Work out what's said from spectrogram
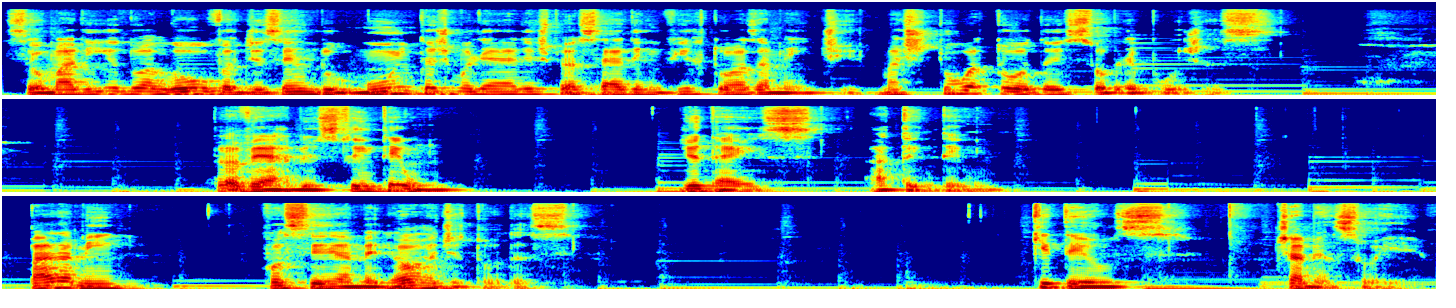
seu marido a louva, dizendo: Muitas mulheres procedem virtuosamente, mas tu a todas sobrepujas. Provérbios 31, de 10 a 31. Para mim, você é a melhor de todas. Que Deus te abençoe.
